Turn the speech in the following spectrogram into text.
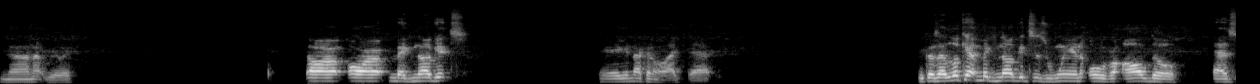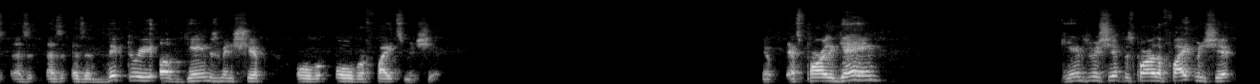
No, not really or or McNuggets. Yeah, you're not gonna like that. Because I look at McNuggets' win over Aldo as as as, as a victory of gamesmanship over over fightsmanship. Yep, that's part of the game. Gamesmanship is part of the fightmanship.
